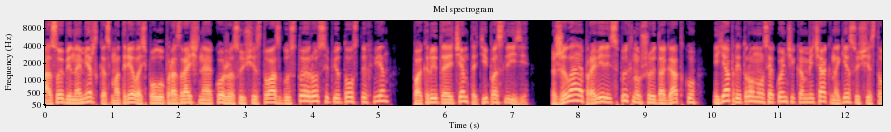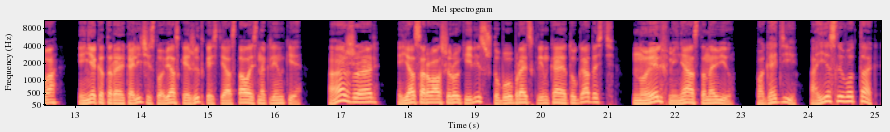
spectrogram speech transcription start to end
Особенно мерзко смотрелась полупрозрачная кожа существа с густой россыпью толстых вен, покрытая чем-то типа слизи. Желая проверить вспыхнувшую догадку, я притронулся кончиком меча к ноге существа, и некоторое количество вязкой жидкости осталось на клинке. А жаль. Я сорвал широкий лист, чтобы убрать с клинка эту гадость, но эльф меня остановил. «Погоди, а если вот так?»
